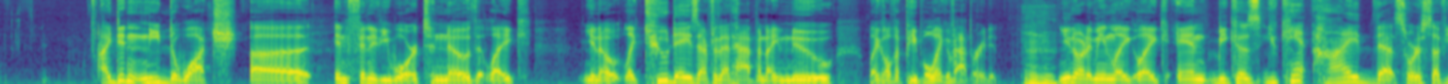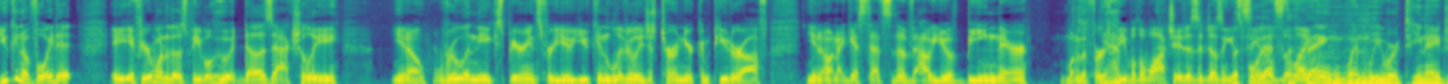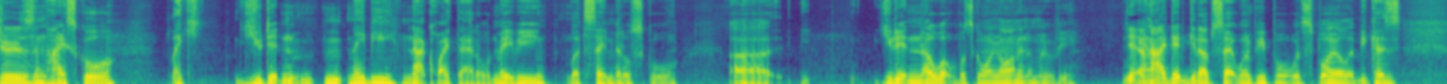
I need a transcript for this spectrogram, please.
i didn't need to watch uh infinity war to know that like you know like two days after that happened i knew like all the people like evaporated. Mm-hmm. You know what i mean? Like like and because you can't hide that sort of stuff. You can avoid it. If you're one of those people who it does actually you know ruin the experience for you you can literally just turn your computer off you know and i guess that's the value of being there one of the first Yeah. people to watch it is it doesn't get But see, spoiled that's but the like thing. When we were teenagers in high school, like you didn't, maybe not quite that old, maybe let's say middle school, uh, you didn't know what was going on in a movie. yeah And I did get upset when people would spoil it because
